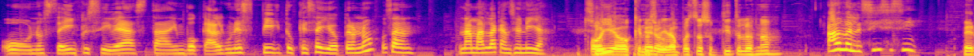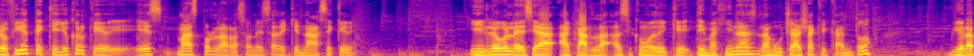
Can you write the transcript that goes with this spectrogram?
O no sé, inclusive hasta invocar algún espíritu, qué sé yo. Pero no, o sea, nada más la canción y ya. Sí, Oye, o que nos pero- hubieran puesto subtítulos, ¿no? Ándale, sí, sí, sí. Pero fíjate que yo creo que es más por la razón esa de que nada se quede. Y luego le decía a Carla, así como de que, ¿te imaginas la muchacha que cantó? Vio la,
